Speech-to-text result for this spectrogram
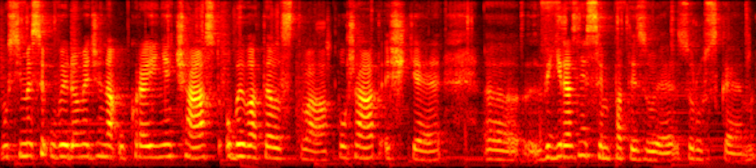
Musíme si uvědomit, že na Ukrajině část obyvatelstva pořád ještě eh, výrazně sympatizuje s Ruskem,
